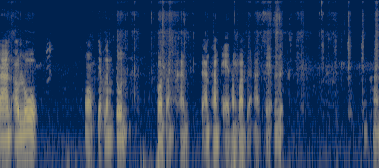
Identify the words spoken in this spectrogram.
การเอาโรคออกจากลำต้นก็สำคัญ การทำแผลทำความสะอาดแผลนั่นแหละสำคัญ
